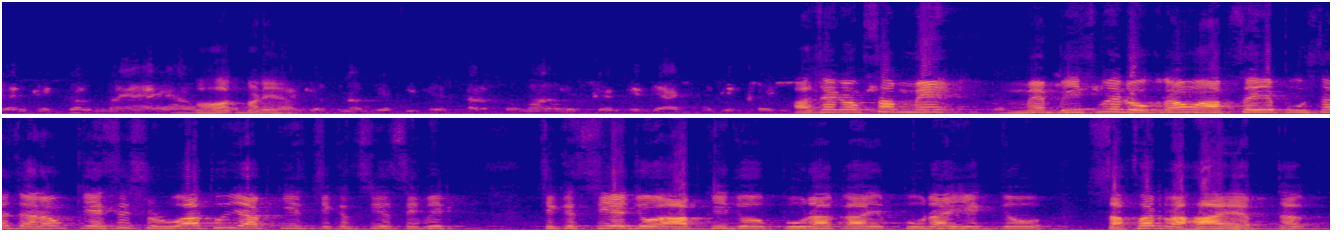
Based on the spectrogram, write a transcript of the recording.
करके कल मैं आया बहुत बढ़िया। अपना बेटी के साथ सामान लेकर करके जा अच्छा डॉक्टर साहब मैं मैं बीच में रोक रहा हूँ आपसे ये पूछना चाह रहा हूँ, कैसे शुरुआत हुई आपकी चिकित्सीय शिविर? चिकित्सीय जो आपकी जो पूरा का, पूरा ये जो सफ़र रहा है अब तक,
